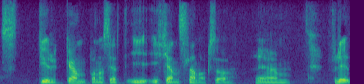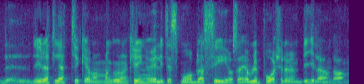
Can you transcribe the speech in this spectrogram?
styrkan på något sätt i, i känslan också. Um, för det, det, det, är rätt lätt tycker jag. Man, man går omkring och är lite småblasé och så här. Jag blev påkörd av en bil häromdagen.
